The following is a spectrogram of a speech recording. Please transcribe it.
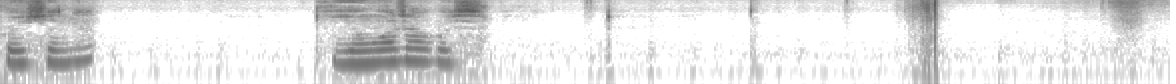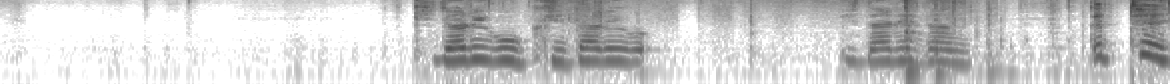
보이시나? 이용을 하고 있습니다. 기다리고 기다리고 기다리던 끝에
